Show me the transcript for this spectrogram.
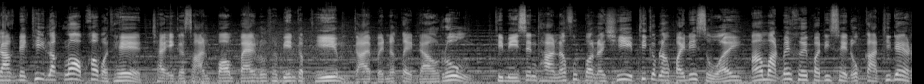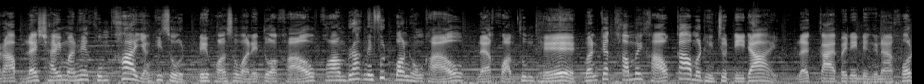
จากเด็กที่ลักลอบเข้าประเทศ ใช้เอกสารปลอมแปลงลงทะเบียนกับทีม กลายเป็นนักเตะดาวรุ่งที่มีเส้นทางนักฟุตบอลอาชีพที่กำลังไปได้สวย อามัดไม่เคยปฏิเสธโอกาสที่ได้รับ และใช้มันให้คุ้มค่าอย่างที่สุดด้วยพรสวรรค์ในตัวเขา ความรักในฟุตบอลของเขา และความทุ่มเท มันก็ทำให้เขาก้าวมาถึงจุดนี้ได้ และกลายเป็นในหนึ่งอนาคต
